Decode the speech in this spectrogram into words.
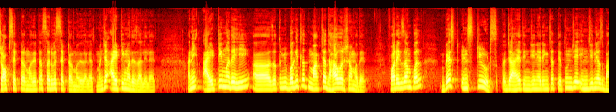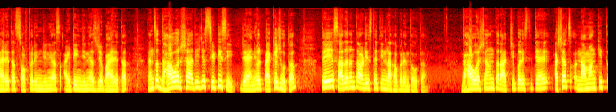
जॉब सेक्टरमध्ये त्या सर्व्हिस सेक्टरमध्ये झाल्या आहेत म्हणजे आय टीमध्ये झालेल्या आहेत. आणि आय टीमध्येही जर तुम्ही बघितलं मागच्या दहा वर्षामध्ये फॉर एक्झाम्पल बेस्ट इन्स्टिट्यूट्स ज्या आहेत इंजिनिअरिंगच्या तिथून जे इंजिनियर्स बाहेर येतात software engineers I T engineers जे बाहेर येतात त्यांचं दहा वर्षाआधी जे सी टी सी जे ॲन्युअल पॅकेज होतं ते साधारणतः अडीच ते तीन लाखापर्यंत होतं. दहा वर्षानंतर आजची परिस्थिती आहे अशाच नामांकित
